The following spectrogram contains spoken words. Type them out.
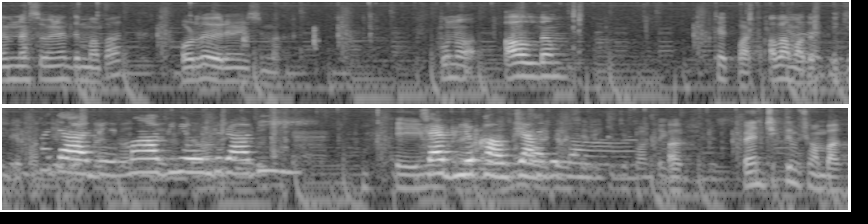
Ben nasıl oynadığıma bak. Orada öğrenirsin bak. Bunu aldım. Tek part alamadım. ikinci part. Hadi abi maviyi öldür abi. Eğim. Güzel blok alacağım. Arkadaşlar ikinci parta Bak. görüşürüz. Ben çıktım şu an bak.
